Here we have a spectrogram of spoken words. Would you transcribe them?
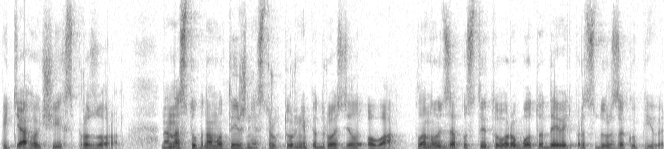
підтягуючи їх з Прозоро. На наступному тижні структурні підрозділи ОВА планують запустити у роботу 9 процедур закупівель.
